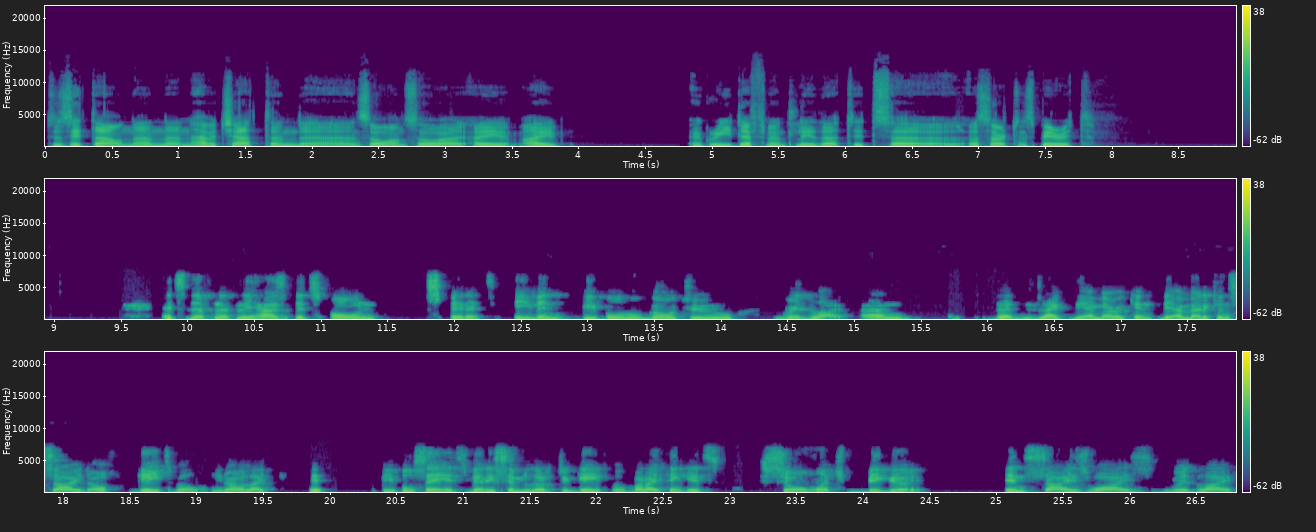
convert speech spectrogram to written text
to sit down and, and have a chat and uh, and so on. So I I, I agree definitely that it's uh, a certain spirit. It definitely has its own spirit. Even people who go to Grid Life and the, like the American the American side of Gatebil, you know, like it, people say it's very similar to Gatebil, but I think it's so much bigger in size wise, Grid Life,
